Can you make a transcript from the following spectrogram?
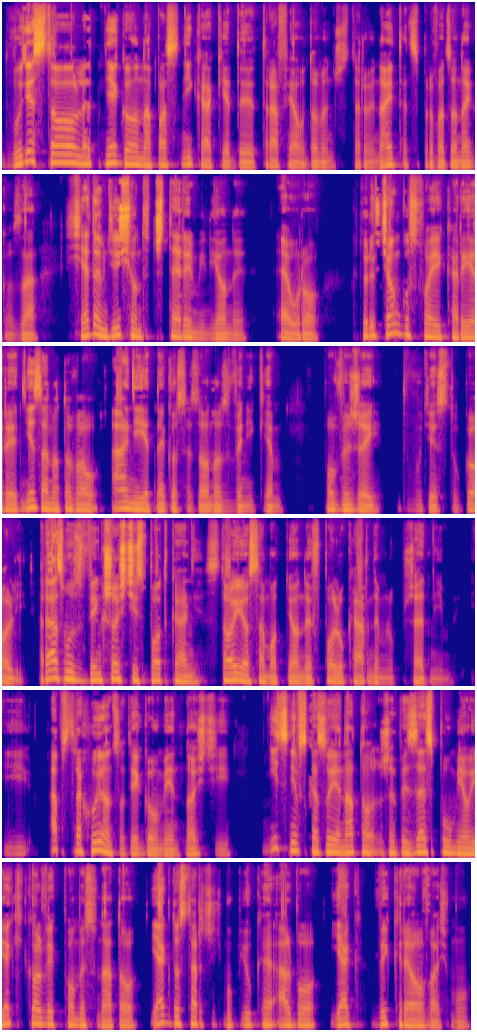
20-letniego napastnika, kiedy trafiał do Manchester United, sprowadzonego za 74 miliony euro, który w ciągu swojej kariery nie zanotował ani jednego sezonu z wynikiem powyżej 20 goli. Rasmus w większości spotkań stoi osamotniony w polu karnym lub przed nim i abstrahując od jego umiejętności, nic nie wskazuje na to, żeby zespół miał jakikolwiek pomysł na to, jak dostarczyć mu piłkę albo jak wykreować mu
